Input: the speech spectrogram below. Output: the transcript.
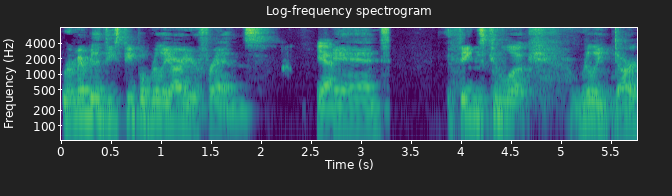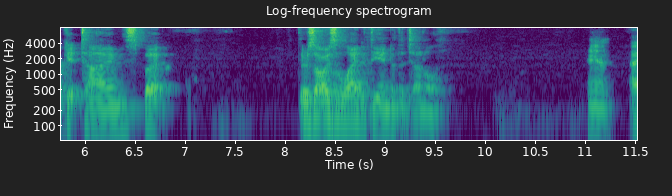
remember that these people really are your friends. Yeah. And things can look really dark at times, but there's always a light at the end of the tunnel. Man, I,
